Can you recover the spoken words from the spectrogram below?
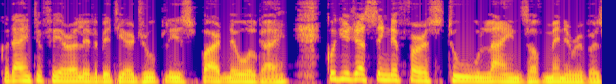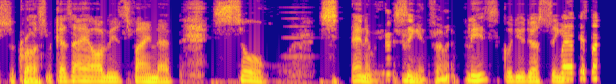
Could I interfere a little bit here, Dru? Please pardon the old guy. Could you just sing the first two lines of Many Rivers to Cross? Because I always find that so. Anyway, sing it for me. Please, could you just sing Well, it? just want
